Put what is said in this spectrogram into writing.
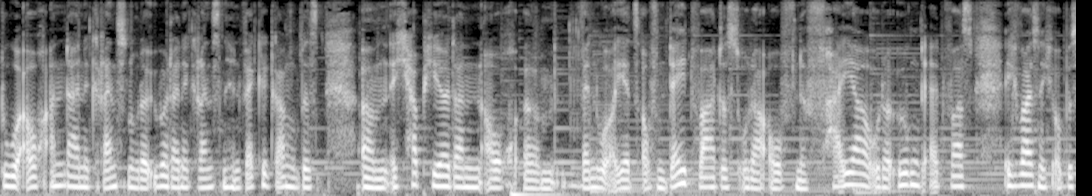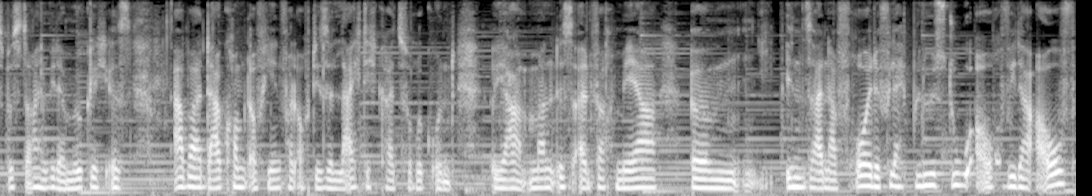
du auch an deine Grenzen oder über deine Grenzen hinweggegangen bist. Ähm, ich habe hier dann auch, ähm, wenn du jetzt auf ein Date wartest oder auf eine Feier oder irgendetwas. Ich weiß nicht, ob es bis dahin wieder möglich ist, aber da kommt auf jeden Fall auch diese Leichtigkeit zurück und ja, man ist einfach mehr ähm, in seiner Freude. Vielleicht blühst du auch wieder auf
